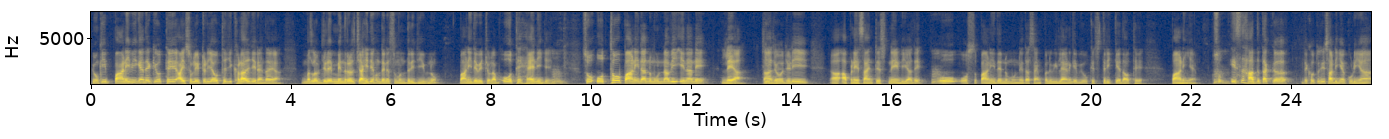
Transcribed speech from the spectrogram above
ਕਿਉਂਕਿ ਪਾਣੀ ਵੀ ਕਹਿੰਦੇ ਕਿ ਉੱਥੇ ਆਈਸੋਲੇਟਡ ਜਾਂ ਉੱਥੇ ਜੀ ਖੜਾ ਜੀ ਰਹਿੰਦਾ ਆ। ਮਤਲਬ ਜਿਹੜੇ ਮਿਨਰਲ ਚਾਹੀਦੇ ਹੁੰਦੇ ਨੇ ਸਮੁੰਦਰੀ ਜੀਵ ਨੂੰ ਪਾਣੀ ਦੇ ਵਿੱਚੋਂ ਲੱਭ ਉਹ ਉੱਥੇ ਹੈ ਨਹੀਂਗੇ ਹੂੰ। ਸੋ ਉੱਥੋਂ ਪਾਣੀ ਦਾ ਨਮੂਨਾ ਵੀ ਇਹਨਾਂ ਨੇ ਲਿਆ ਤਾਂ ਜੋ ਜਿਹੜੀ ਆਪਣੇ ਸਾਇੰਟਿਸਟ ਨੇ ਇੰਡੀਆ ਦੇ ਉਹ ਉਸ ਪਾਣੀ ਦੇ ਨਮੂਨੇ ਦਾ ਸੈਂਪਲ ਵੀ ਲੈਣਗੇ ਵੀ ਉਹ ਕਿਸ ਤਰੀਕੇ ਦਾ ਉੱਥੇ ਪਾਣੀ ਹੈ। ਸੋ ਇਸ ਹੱਦ ਤੱਕ ਦੇਖੋ ਤੁਸੀਂ ਸਾਡੀਆਂ ਕੁੜੀਆਂ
